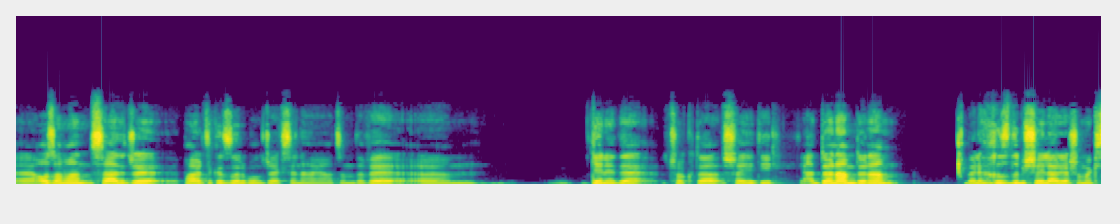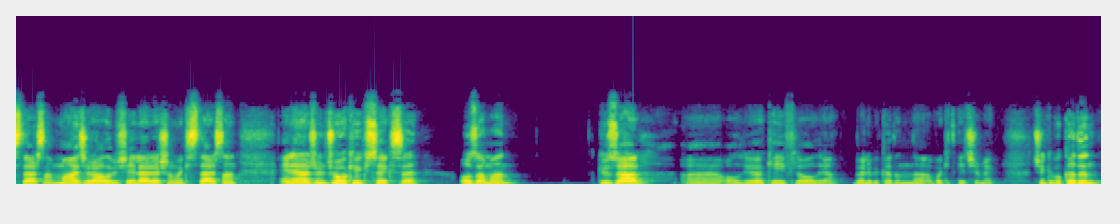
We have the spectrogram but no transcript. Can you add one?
Ee, o zaman sadece parti kızları bulacak seni hayatında ve e, gene de çok da şey değil. Yani dönem dönem böyle hızlı bir şeyler yaşamak istersen, maceralı bir şeyler yaşamak istersen, enerjin çok yüksekse o zaman güzel e, oluyor, keyifli oluyor böyle bir kadınla vakit geçirmek. Çünkü bu kadın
